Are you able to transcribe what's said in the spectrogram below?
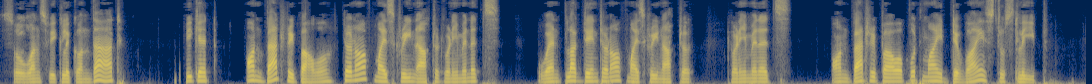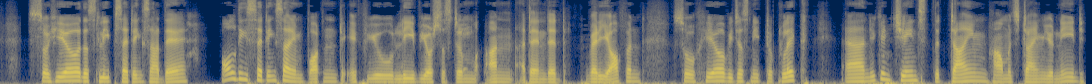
So once we click on that, we get on battery power, turn off my screen after 20 minutes. When plugged in, turn off my screen after 20 minutes. On battery power, put my device to sleep. So here the sleep settings are there. All these settings are important if you leave your system unattended very often. So here we just need to click and you can change the time, how much time you need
